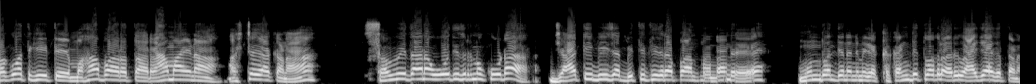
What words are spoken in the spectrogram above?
ಭಗವದ್ಗೀತೆ, ಮಹಾಭಾರತ, ರಾಮಾಯಣ ಅಷ್ಟೇ ಯಾಕಣ ಸಂವಿಧಾನ ಓದಿದ್ರು ಕೂಡ ಜಾತಿ ಬೀಜ ಬಿತ್ತಿದ್ರಪ್ಪ ಅಂತಂದ್ರೆ ಮುಂದೊಂದಿನ ದಿನ ನಿಮಗೆ ಖಂಡಿತವಾಗ್ಲೂ ಅರಿವು ಆಗೇ ಆಗತ್ತಣ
